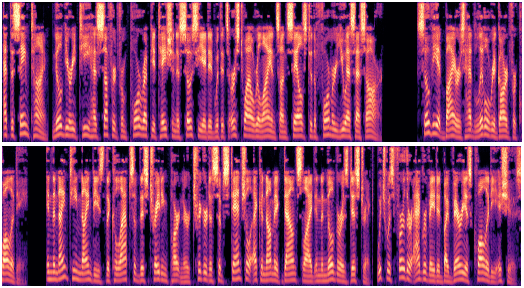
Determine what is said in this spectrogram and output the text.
At the same time, Nilgiri tea has suffered from poor reputation associated with its erstwhile reliance on sales to the former USSR. Soviet buyers had little regard for quality. In the 1990s the collapse of this trading partner triggered a substantial economic downslide in the Nilgiris district, which was further aggravated by various quality issues.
